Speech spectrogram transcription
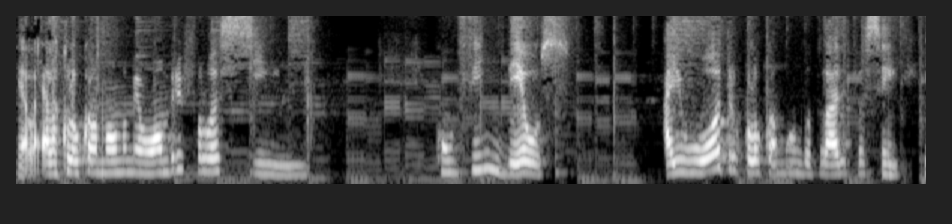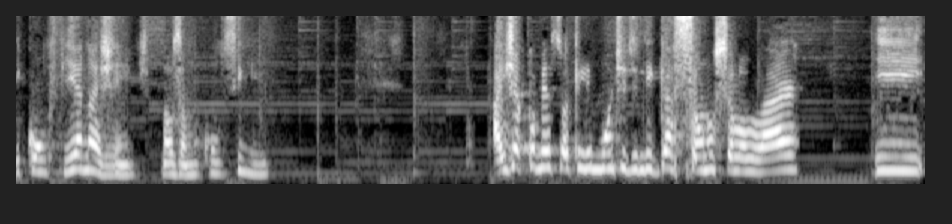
ela, ela colocou a mão no meu ombro e falou assim: confia em Deus. Aí o outro colocou a mão do outro lado e falou assim: e confia na gente, nós vamos conseguir. Aí já começou aquele monte de ligação no celular e,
